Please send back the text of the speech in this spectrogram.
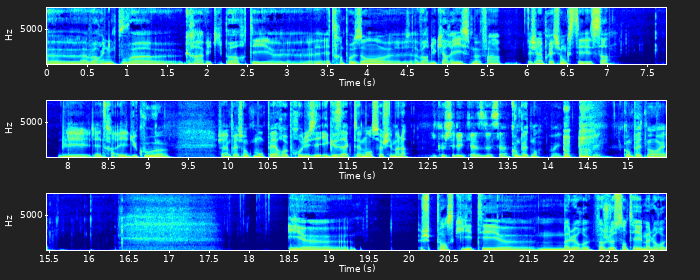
euh, avoir une voix euh, grave et qui porte et euh, être imposant, avoir du charisme. Enfin, j'ai l'impression que c'était ça. Les, l'être- et du coup, j'ai l'impression que mon père reproduisait exactement ce schéma-là. Il cochait les cases de ça. Complètement. Ouais. Complètement, ouais. Et je pense qu'il était malheureux. Enfin, je le sentais malheureux.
